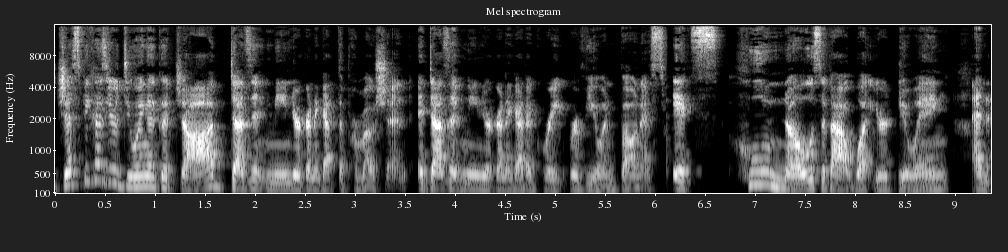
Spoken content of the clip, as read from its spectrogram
just because you're doing a good job doesn't mean you're going to get the promotion. It doesn't mean you're going to get a great review and bonus. It's who knows about what you're doing and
